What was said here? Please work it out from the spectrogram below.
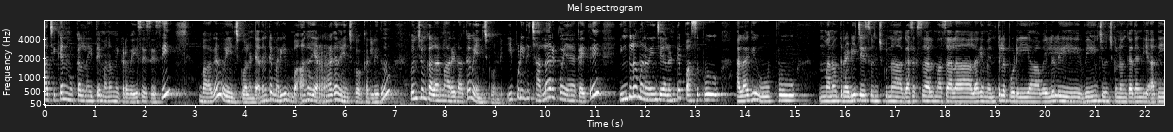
ఆ చికెన్ ముక్కలను అయితే మనం ఇక్కడ వేసేసేసి బాగా వేయించుకోవాలండి. అదంటే మరి బాగా ఎర్రగా వేయించుకోకర్లేదు కొంచెం కలర్ మారేదాకా వేయించుకోండి. ఇప్పుడు ఇది చల్లారిపోయాకైతే ఇందులో మనం ఏం చేయాలంటే పసుపు అలాగే ఉప్పు మనం రెడీ చేసి ఉంచుకున్న గసగసాల మసాలా అలాగే మెంతుల పొడి ఆ వెల్లుల్లి వేయించి ఉంచుకున్నాం కదండి. అది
